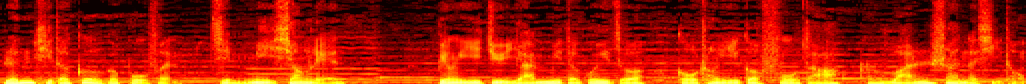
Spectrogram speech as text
人体的各个部分紧密相连，并依据严密的规则构成一个复杂而完善的系统。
